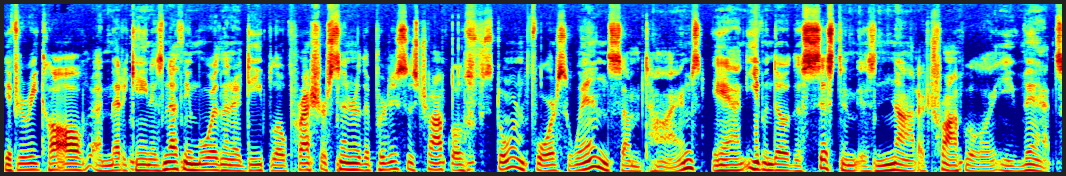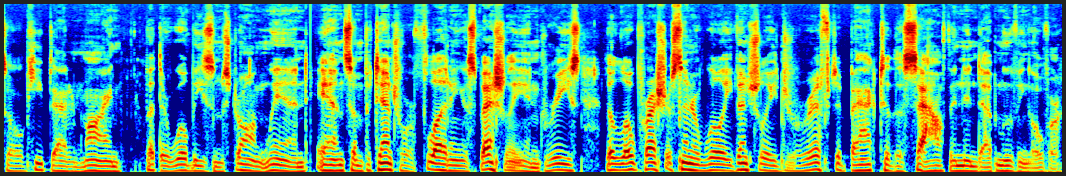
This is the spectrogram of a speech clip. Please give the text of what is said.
If you recall, a medicane is nothing more than a deep low pressure center that produces tropical storm force winds sometimes. And even though the system is not a tropical event, so keep that in mind but there will be some strong wind and some potential for flooding, especially in Greece. The low pressure center will eventually drift back to the south and end up moving over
